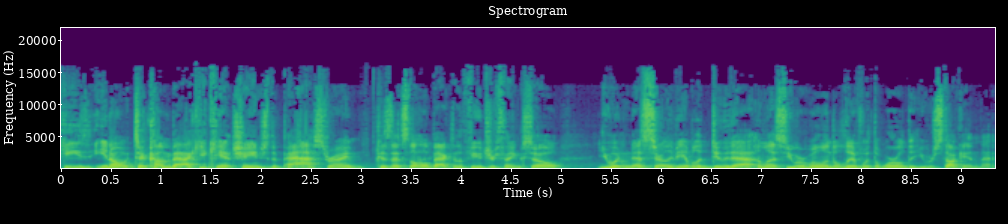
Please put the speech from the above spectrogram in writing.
He's, you know, to come back, you can't change the past, right? Because that's the whole Back to the Future thing. So you wouldn't necessarily be able to do that unless you were willing to live with the world that you were stuck in then.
